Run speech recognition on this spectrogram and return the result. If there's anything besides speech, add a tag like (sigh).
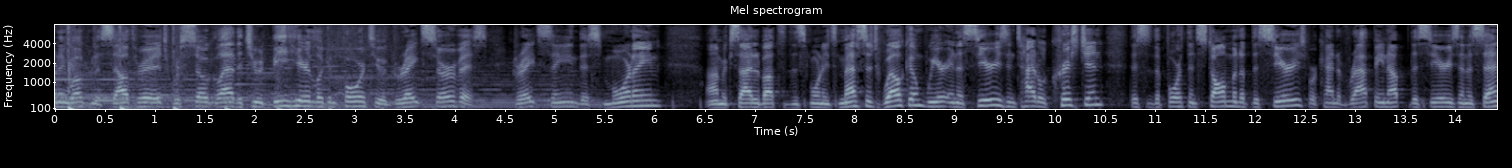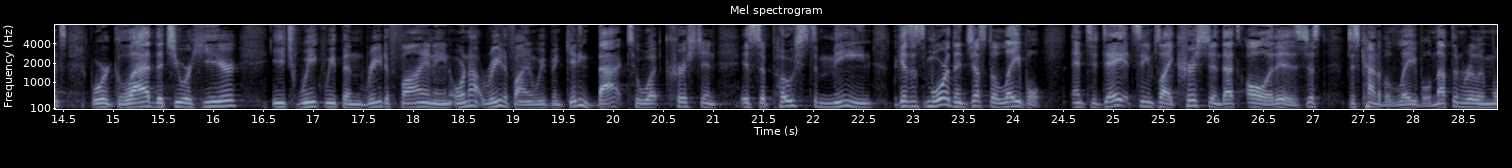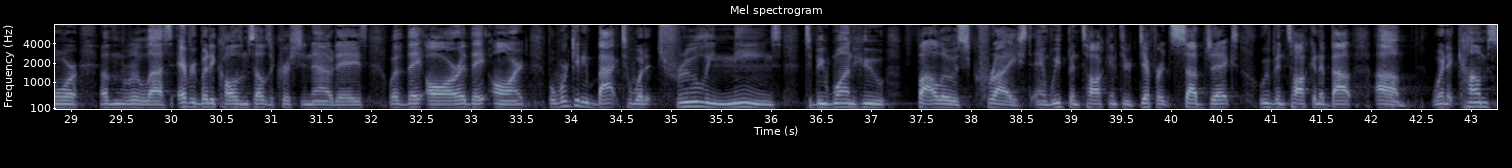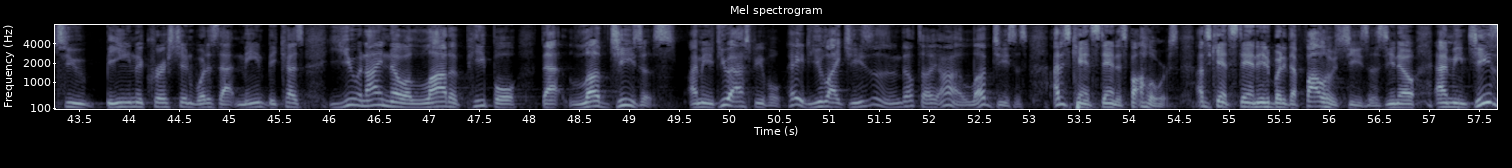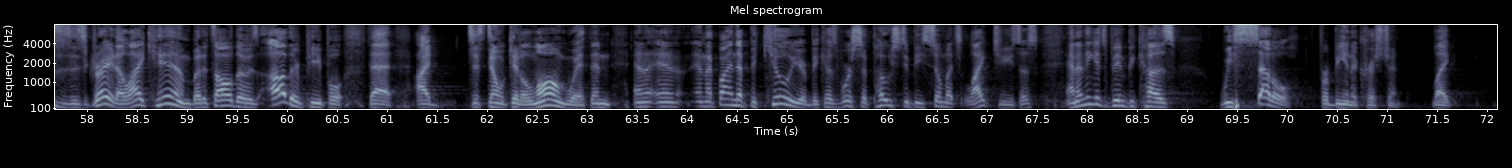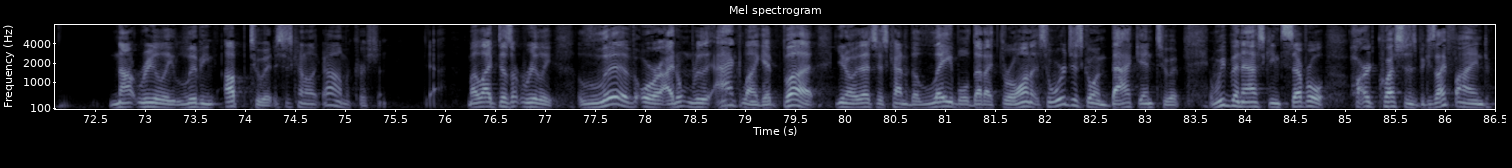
morning. Welcome to Southridge. We're so glad that you would be here. Looking forward to a great service, great scene this morning. I'm excited about this morning's message. Welcome. We are in a series entitled Christian. This is the fourth installment of the series. We're kind of wrapping up the series in a sense, but we're glad that you are here. Each week we've been redefining, or not redefining, we've been getting back to what Christian is supposed to mean because it's more than just a label. And today it seems like Christian, that's all it is, just, just kind of a label. Nothing really more, nothing really less. Everybody calls themselves a Christian nowadays, whether they are or they aren't. But we're getting back to what it truly means to be one who follows Christ. And we've been talking through different subjects. We've been talking about. Um, when it comes to being a Christian, what does that mean? Because you and I know a lot of people that love Jesus. I mean, if you ask people, hey, do you like Jesus? And they'll tell you, oh, I love Jesus. I just can't stand his followers. I just can't stand anybody that follows Jesus, you know? I mean, Jesus is great. I like him, but it's all those other people that I just don't get along with. And, and, and, and I find that peculiar because we're supposed to be so much like Jesus. And I think it's been because we settle for being a Christian. Like, not really living up to it. It's just kind of like, oh, I'm a Christian. Yeah. My life doesn't really live or I don't really act like it, but, you know, that's just kind of the label that I throw on it. So we're just going back into it. And we've been asking several hard questions because I find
